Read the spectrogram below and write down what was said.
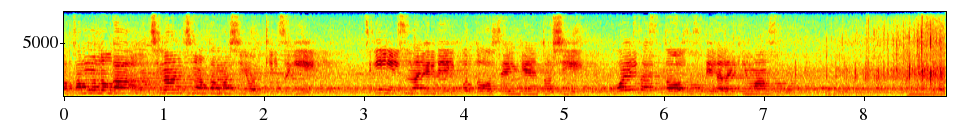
若者がうちなんちの魂を引き継ぎ次につなげていくことを宣言としご挨拶とさせていただきます。皆さん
